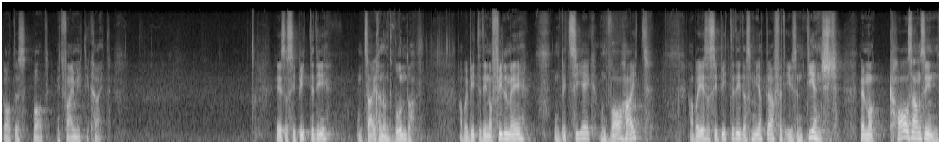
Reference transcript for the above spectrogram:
Gottes Wort mit Freimütigkeit. Jesus, ich bitte dich um Zeichen und Wunder, aber ich bitte dich noch viel mehr um Beziehung und Wahrheit. Aber Jesus, ich bitte dich, dass wir dürfen in unserem Dienst, wenn wir gehorsam sind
